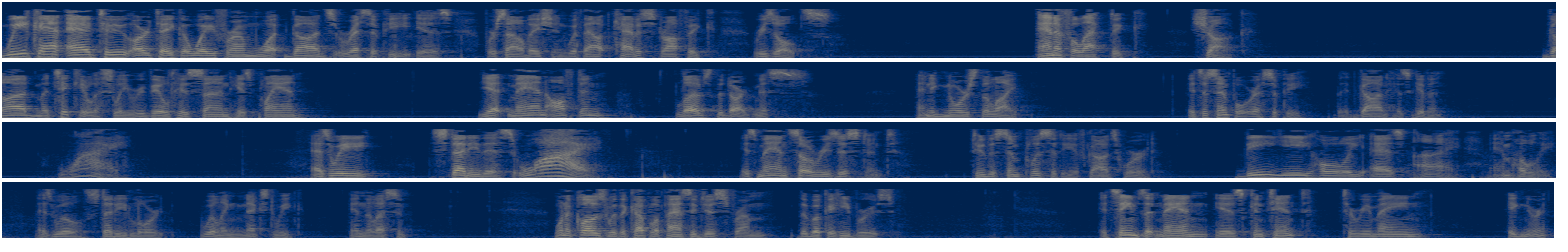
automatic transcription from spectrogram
We can't add to or take away from what God's recipe is for salvation without catastrophic results anaphylactic shock. God meticulously revealed His Son, His plan. Yet man often loves the darkness and ignores the light. It's a simple recipe that God has given. Why? As we study this, why is man so resistant? to the simplicity of God's Word. Be ye holy as I am holy, as we'll study, Lord willing, next week in the lesson. I want to close with a couple of passages from the book of Hebrews. It seems that man is content to remain ignorant,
